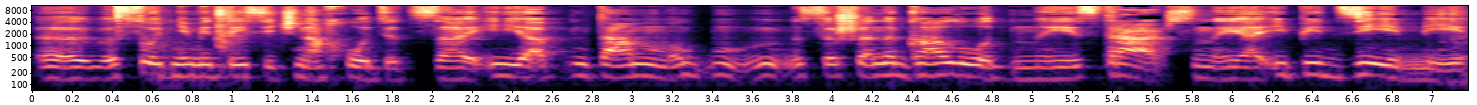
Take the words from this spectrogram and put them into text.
э, сотнями тысяч находятся. И там совершенно голодные, страшные эпидемии.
